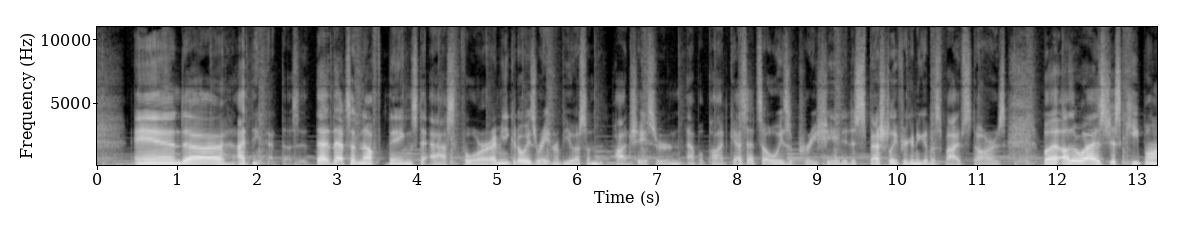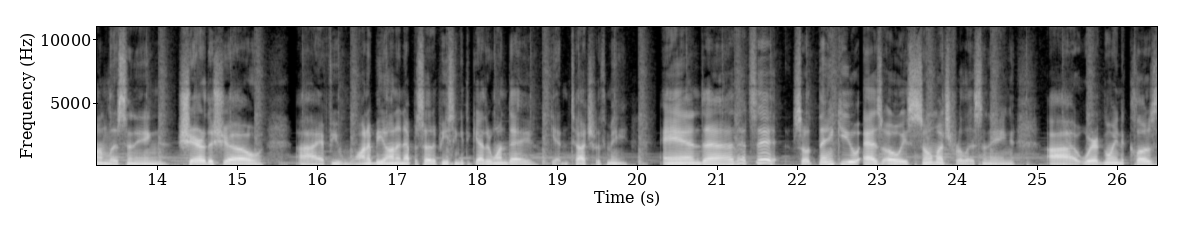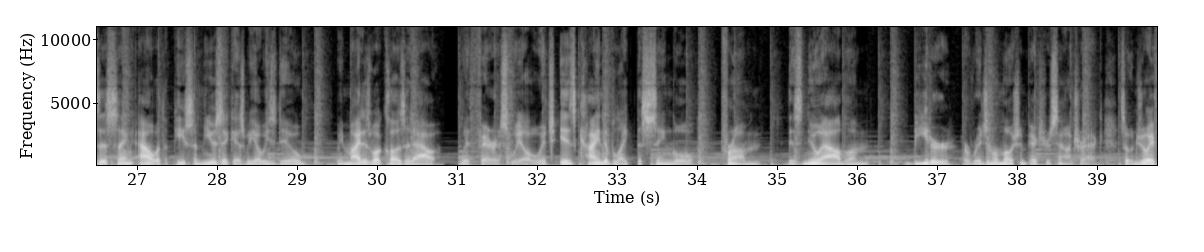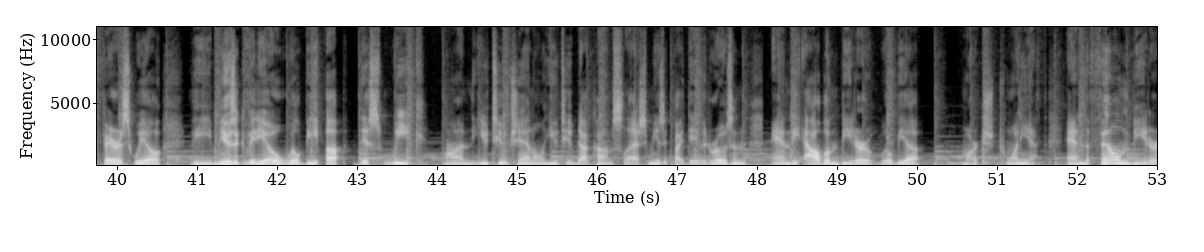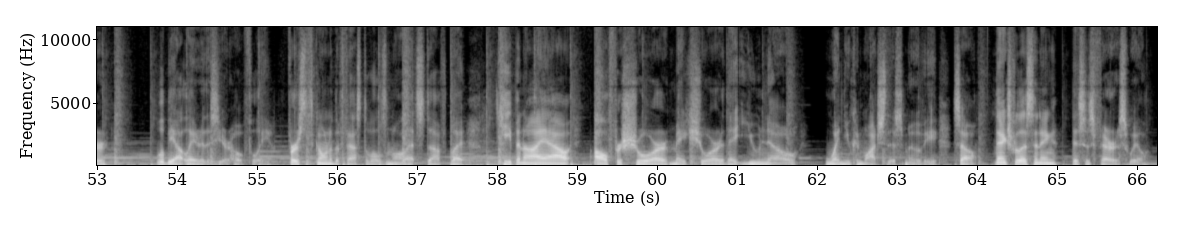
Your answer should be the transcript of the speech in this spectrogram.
And uh, I think that does it. That that's enough things to ask for. I mean, you could always rate and review us on Podchaser and Apple Podcasts. That's always appreciated, especially if you're going to give us five stars. But otherwise, just keep on listening. Share the show. Uh, if you want to be on an episode of Piecing It Together one day, get in touch with me. And uh, that's it. So thank you, as always, so much for listening. Uh, we're going to close this thing out with a piece of music, as we always do we might as well close it out with Ferris Wheel, which is kind of like the single from this new album, Beater Original Motion Picture Soundtrack. So enjoy Ferris Wheel. The music video will be up this week on the YouTube channel, youtube.com slash music by David Rosen. And the album Beater will be up March 20th. And the film Beater will be out later this year, hopefully. First, it's going to the festivals and all that stuff, but keep an eye out. I'll for sure make sure that you know when you can watch this movie. So, thanks for listening. This is Ferris Wheel.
